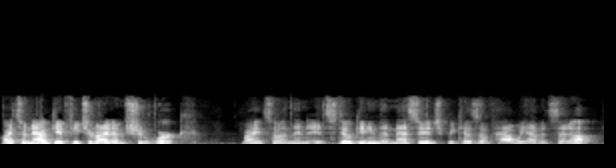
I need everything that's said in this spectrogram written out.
All right, so now get featured item should work, right? So and then it's still getting the message because of how we have it set up.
